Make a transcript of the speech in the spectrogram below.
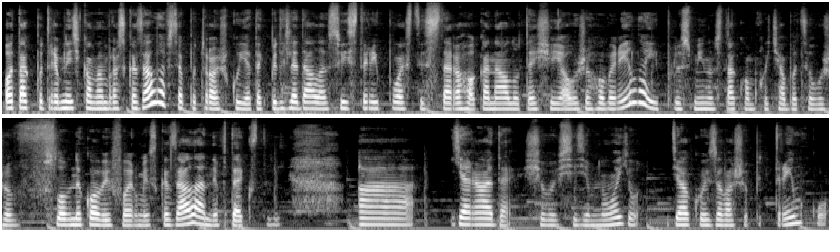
Отак потрібничкам вам розказала все потрошку. Я так підглядала свій старий пост із старого каналу, те, що я вже говорила, і плюс-мінус так вам хоча б це вже в словниковій формі сказала, а не в текстовій. А, я рада, що ви всі зі мною. Дякую за вашу підтримку.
